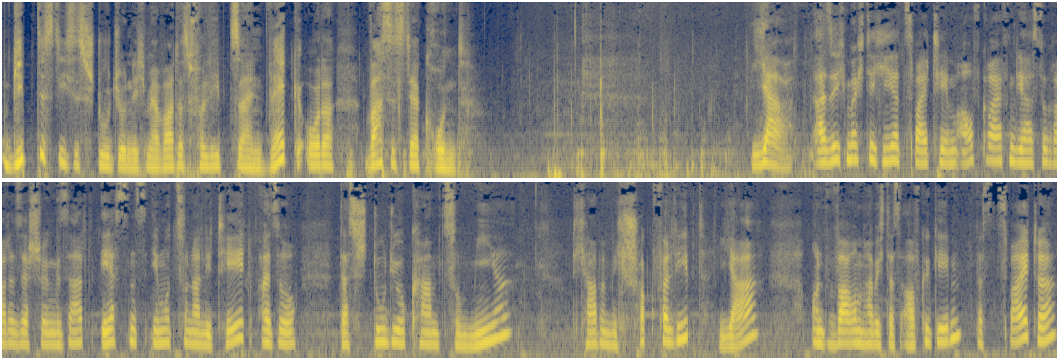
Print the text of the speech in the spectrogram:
gibt es dieses Studio nicht mehr? War das Verliebtsein weg oder was ist der Grund? Ja, also ich möchte hier zwei Themen aufgreifen, die hast du gerade sehr schön gesagt. Erstens Emotionalität, also das Studio kam zu mir. Ich habe mich schockverliebt, ja. Und warum habe ich das aufgegeben? Das Zweite,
